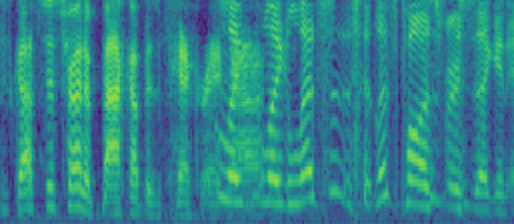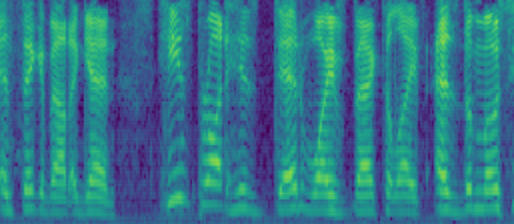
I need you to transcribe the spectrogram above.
Scott's just trying to back up his pick right like now. like let's let's pause for a second and think about again he's brought his dead wife back to life as the most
